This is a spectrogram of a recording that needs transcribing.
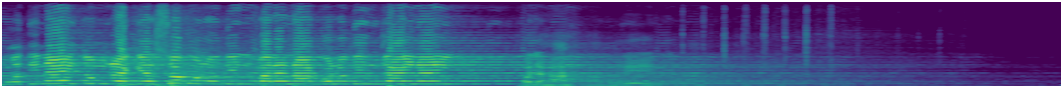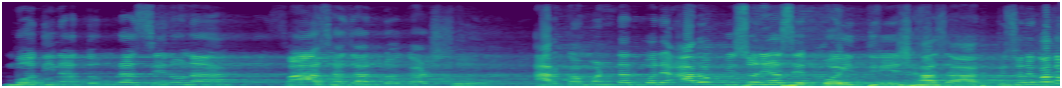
মদিনায় তোমরা গেছো কোনোদিন, বলে না, কোনোদিন যায় নাই। বলে, হা মদিনা তোমরা চেনো না, পাঁচ হাজার লোক আসছো। আর কমান্ডার বলে, আরও পিছনে আছে পঁয়ত্রিশ হাজার। পিছনে কত?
